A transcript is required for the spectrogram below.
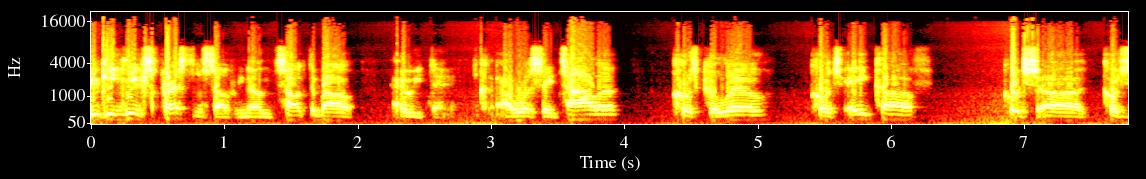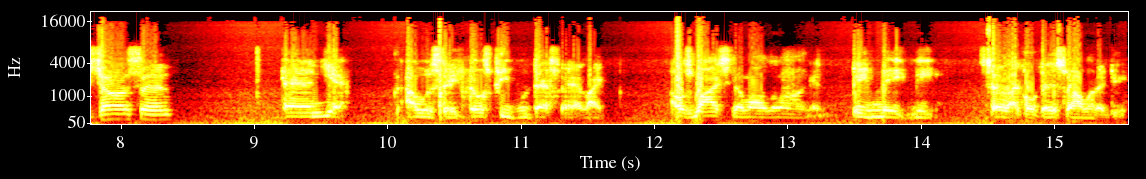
he, he expressed himself. You know, he talked about everything. I would say Tyler, Coach Khalil, Coach Achuff, Coach uh, Coach Johnson, and yeah, I would say those people definitely. Like I was watching them all along, and they made me say like, okay, that's what I want to do.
